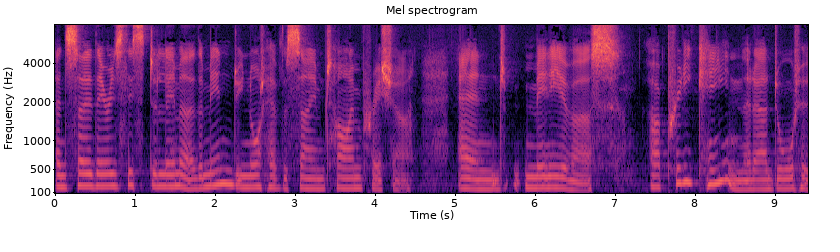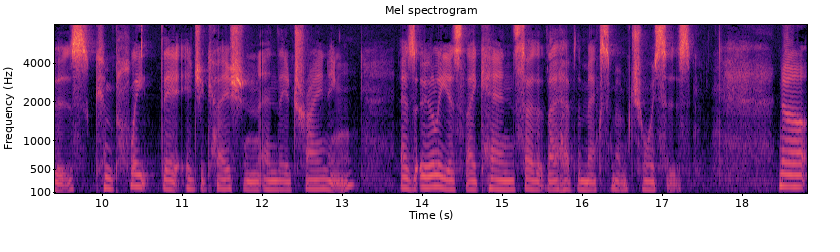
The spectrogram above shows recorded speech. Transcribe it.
And so there is this dilemma. The men do not have the same time pressure, and many of us are pretty keen that our daughters complete their education and their training as early as they can so that they have the maximum choices. Now,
